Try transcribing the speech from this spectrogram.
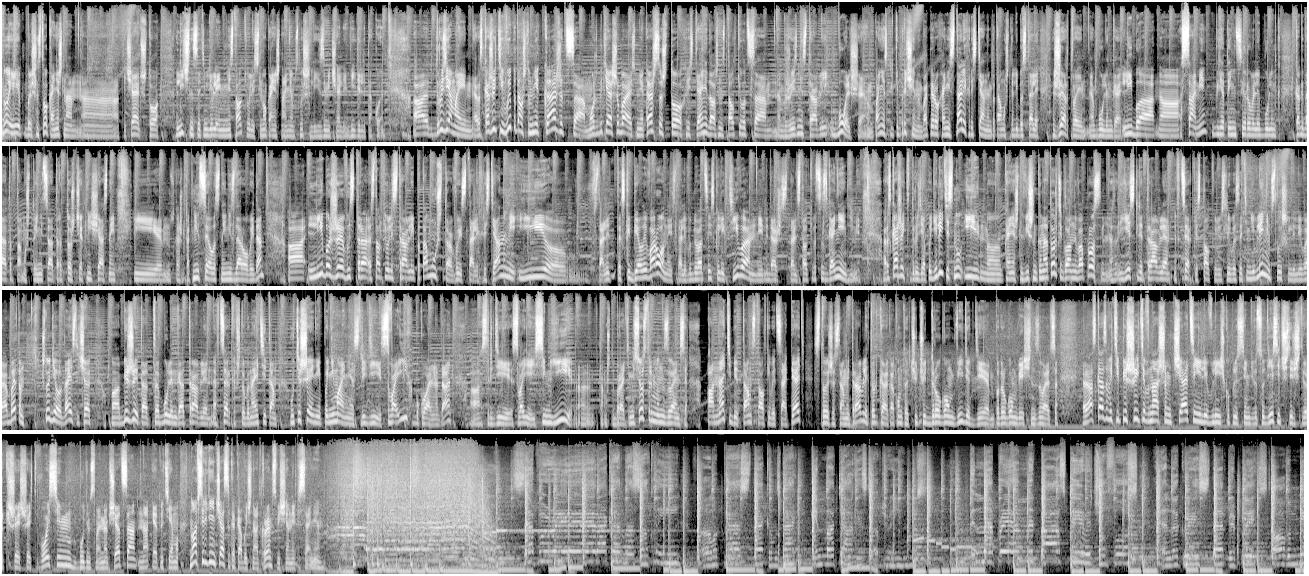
Ну и большинство, конечно, а, отвечает, что лично с этим явлением не сталкивались, но, конечно, о нем слышали и замечали, видели такое. А, друзья мои, расскажите вы, потому что мне кажется, может быть, я ошибаюсь, мне кажется, что христиане должны сталкиваться в жизни с травлей больше. По нескольким причинам. Во-первых, они стали христианами, потому что либо стали жертвой буллинга, либо э, сами где-то инициировали буллинг когда-то, потому что инициатор тоже человек несчастный и, ну, скажем так, нецелостный, нездоровый, да? А, либо же вы сталкивались с травлей потому, что вы стали христианами и э, стали, так сказать, белой вороной, стали выбиваться из коллектива или даже стали сталкиваться с гонениями. Расскажите, друзья, поделитесь. Ну и, э, конечно, вишенка на торте. Главный вопрос, есть ли травля в церкви, сталкивались ли вы с этим явлением, слышали ли вы об этом? Что делать, да, если человек э, бежит от буллинга, от травли в церковь, чтобы найти там утешение, понимание среди своих буквально, да, а, среди своей семьи, а, потому что братьями и сестрами мы называемся, она тебе там сталкивается опять с той же самой травлей, только о каком-то чуть-чуть другом виде, где по-другому вещи называются. Рассказывайте, пишите в нашем чате или в личку плюс 7 910 4 четверки 6 6 8. Будем с вами общаться на эту тему. Ну а в середине часа, как обычно, откроем Священное Писание. the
